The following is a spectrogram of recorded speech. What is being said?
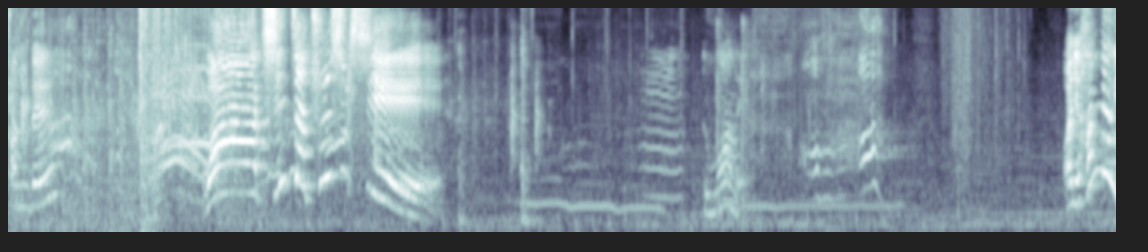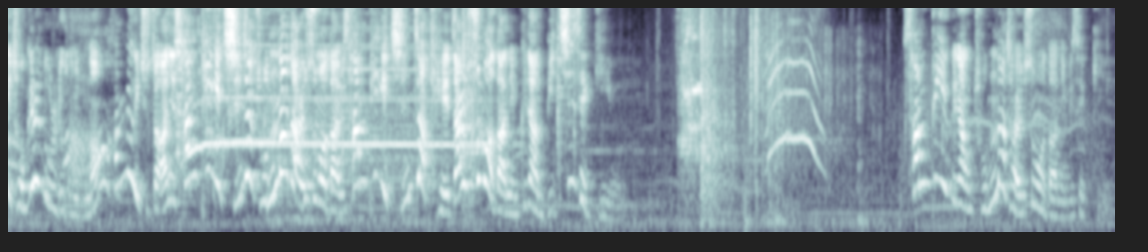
한 대. 와, 진짜 춘식 씨. 너무하네. 아니 한 명이 저기를 돌리고 있나? 한 명이 진짜 아니 삼픽이 진짜 존나 잘 숨어 다니. 삼픽이 진짜 개 잘 숨어 다니. 그냥 미친 새끼. 삼픽이 그냥 존나 잘 숨어 다니 이 새끼.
